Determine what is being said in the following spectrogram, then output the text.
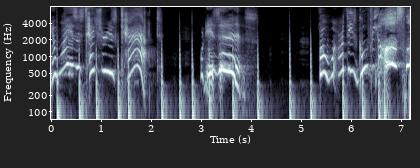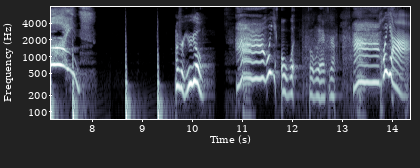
And why is this texture is cat? What is this? Bro, what are these goofy oh slides? Over here we go. Ah. Oh, what? Oh, wait, I forgot. Ah, hoya.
